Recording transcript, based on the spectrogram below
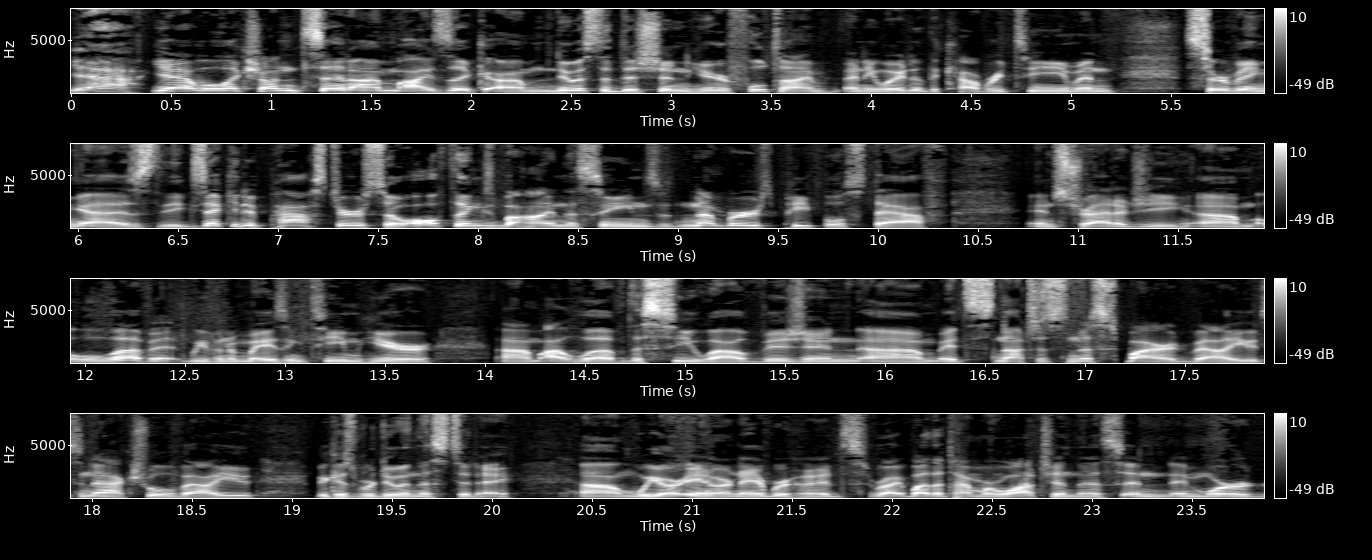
Yeah. Yeah. Well, like Sean said, I'm Isaac. I'm newest addition here, full time anyway, to the Calvary team and serving as the executive pastor. So, all things behind the scenes with numbers, people, staff, and strategy. Um, love it. We have an amazing team here. Um, I love the CWOW vision. Um, it's not just an aspired value, it's an actual value because we're doing this today. Yeah. Um, we are in our neighborhoods, right, by the time we're watching this, and, and we're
